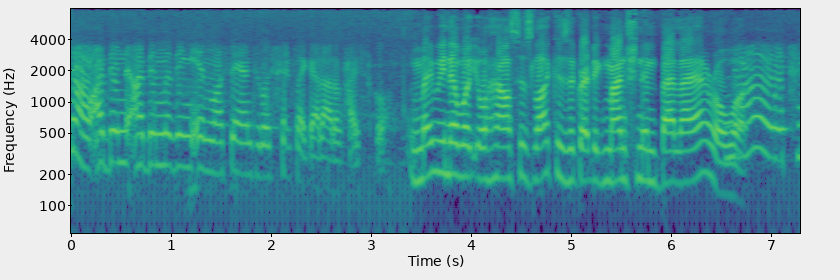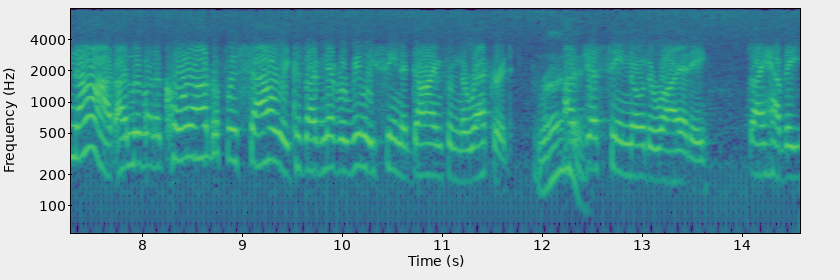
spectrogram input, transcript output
No, I've been I've been living in Los Angeles since I got out of high school. May we know what your house is like? Is it a great big mansion in Bel Air or what? No, it's not. I live on a choreographer's salary because I've never really seen a dime from the record. Really? I've just seen notoriety. I have a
